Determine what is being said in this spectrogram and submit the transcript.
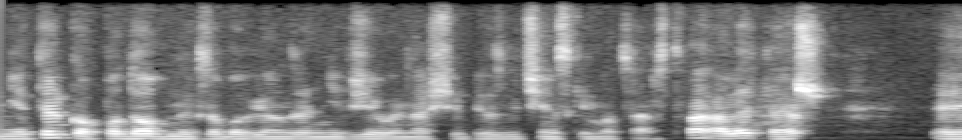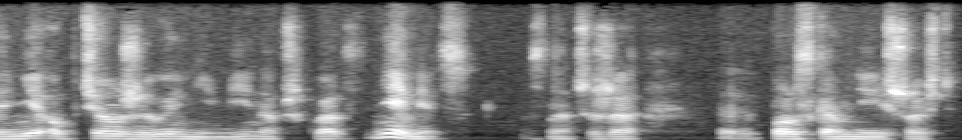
nie tylko podobnych zobowiązań nie wzięły na siebie zwycięskie mocarstwa, ale też nie obciążyły nimi na przykład Niemiec. To znaczy, że polska mniejszość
